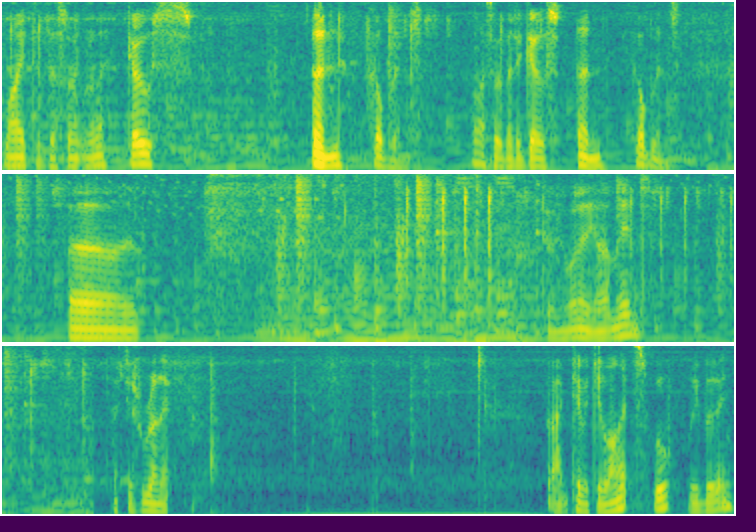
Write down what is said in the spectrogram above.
Flight of the something really. Ghosts and goblins. Well, that's a bit of ghosts and goblins. Uh, don't know what any of that means. Let's just run it. Got activity lights. Ooh, rebooting.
